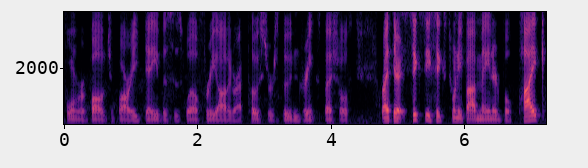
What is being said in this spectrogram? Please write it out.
former Vol Jabari Davis as well. Free autograph posters, food and drink specials right there at 6625 Maynardville Pike.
